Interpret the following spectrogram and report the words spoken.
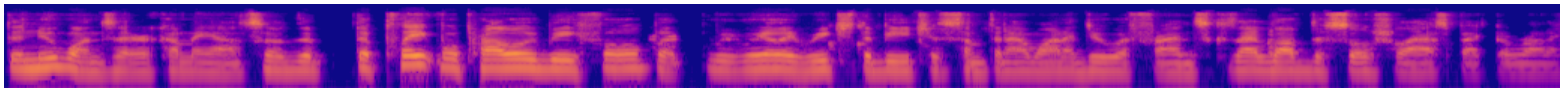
the new ones that are coming out so the the plate will probably be full but we really reach the beach is something i want to do with friends because i love the social aspect of running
